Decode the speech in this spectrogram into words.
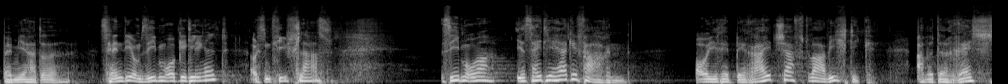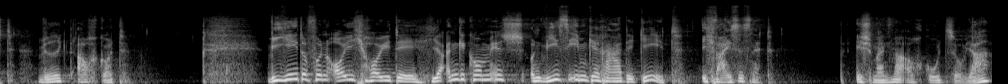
Bei mir hat das Handy um sieben Uhr geklingelt, aus dem Tiefschlaf. 7 Uhr, ihr seid hierher gefahren. Eure Bereitschaft war wichtig, aber der Rest wirkt auch Gott. Wie jeder von euch heute hier angekommen ist und wie es ihm gerade geht, ich weiß es nicht. Ist manchmal auch gut so, ja?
